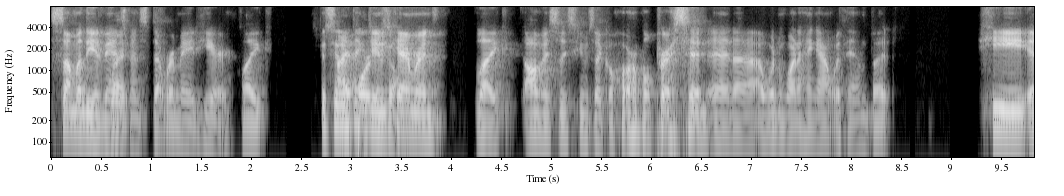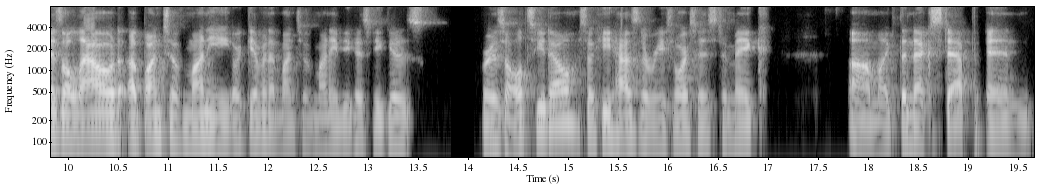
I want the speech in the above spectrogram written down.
some of the advancements that were made here. Like It's an I think James film. Cameron, like, obviously seems like a horrible person, and uh, I wouldn't want to hang out with him. But he is allowed a bunch of money or given a bunch of money because he gives results. You know, so he has the resources to make. Um, like the next step in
